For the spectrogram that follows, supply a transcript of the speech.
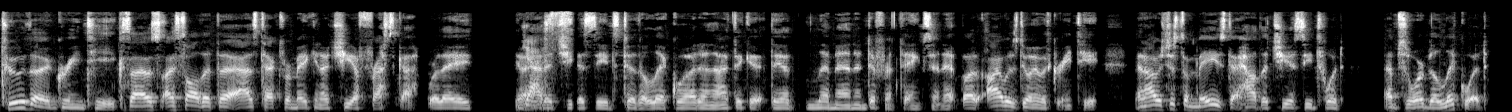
to the green tea because I was I saw that the Aztecs were making a chia fresca where they you know, Yes. added chia seeds to the liquid, and I think it, they had lemon and different things in it. But I was doing it with green tea, and I was just amazed at how the chia seeds would absorb the liquid.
